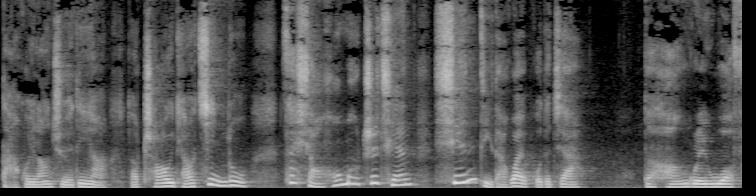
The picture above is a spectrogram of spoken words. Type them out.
大灰狼决定啊，要抄一条近路，在小红帽之前先抵达外婆的家。The hungry wolf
